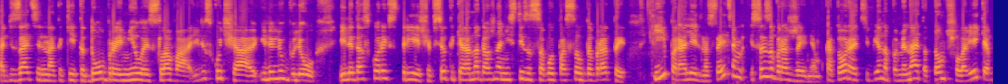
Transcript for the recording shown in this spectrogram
обязательно какие-то добрые, милые слова, или скучаю, или люблю, или до скорой встречи. Все-таки она должна нести за собой посыл доброты. И параллельно с этим и с изображением, которое тебе напоминает о том человеке,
